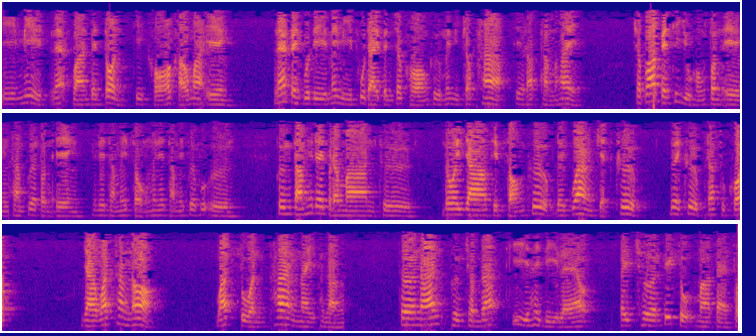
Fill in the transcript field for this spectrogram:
มีมีดและขวานเป็นต้นที่ขอเขามาเอง และเป็นกุดีไม่มีผู้ใดเป็นเจ้าของคือไม่มีเจ้าภาพที่รับทำให้ เฉพาะเป็นที่อยู่ของตนเองทำเพื่อตนเอง ไม่ได้ทำให้สงไม่ได้ทำให้เพื่อผู้อื่น พึงทำให้ได้ประมาณคือ โดยยาวสิบสองคืบ โดยกว้างเจ็ดคืบ ด้วยคืบพระสุคต ยาวัดข้างนอก วัดส่วนข้างในผนัง เธอนั้นพึงชำระที่ให้ดีแล้ว ไปเชิญภิกษุมาแต่ส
